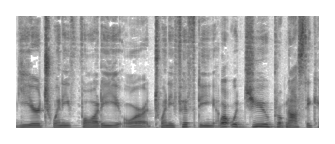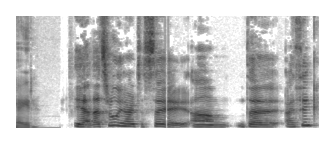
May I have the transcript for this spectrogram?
year 2040 or 2050? What would you prognosticate? Yeah, that's really hard to say. Um, the I think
